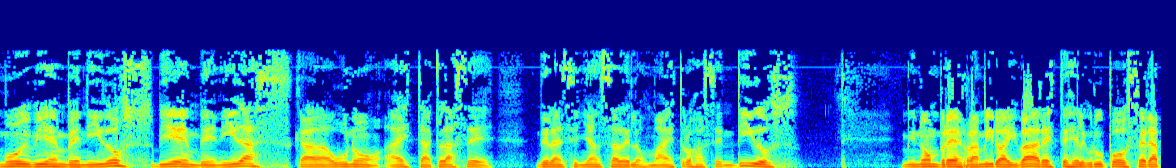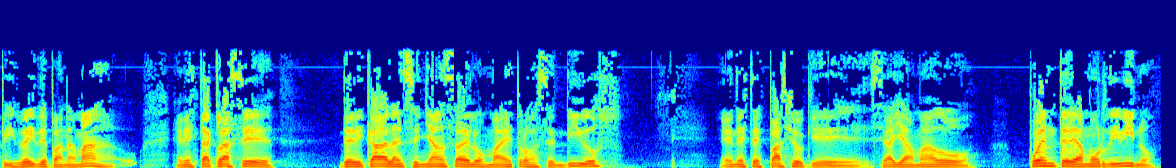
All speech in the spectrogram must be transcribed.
Muy bienvenidos, bienvenidas cada uno a esta clase de la enseñanza de los maestros ascendidos. Mi nombre es Ramiro Aybar, este es el grupo Serapis Bay de Panamá. En esta clase dedicada a la enseñanza de los maestros ascendidos, en este espacio que se ha llamado Puente de Amor Divino.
